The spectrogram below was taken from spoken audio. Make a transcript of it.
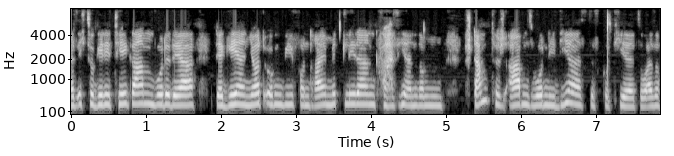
als ich zur GDT kam, wurde der der GNJ irgendwie von drei Mitgliedern quasi an so einem Stammtisch abends wurden die Dias diskutiert, so. Also,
